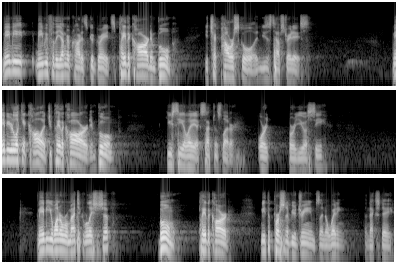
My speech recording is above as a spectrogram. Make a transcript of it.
Maybe, maybe for the younger crowd, it's good grades. Play the card and boom, you check PowerSchool and you just have straight A's. Maybe you're looking at college, you play the card and boom, UCLA acceptance letter or, or USC. Maybe you want a romantic relationship, boom, play the card, meet the person of your dreams in a wedding the next day.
